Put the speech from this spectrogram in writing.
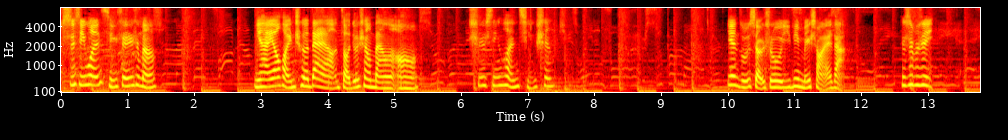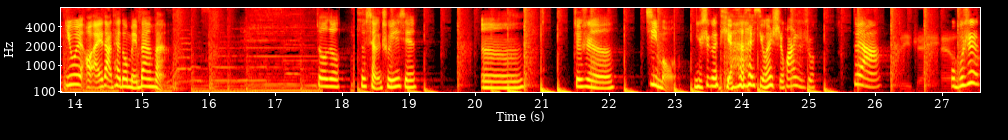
痴心换情深是吗？你还要还车贷啊？早就上班了啊。痴心换情深，彦祖小时候一定没少挨打，他是不是因为哦挨打太多没办法，就就就想出一些，嗯，就是计谋。你是个铁憨憨喜欢实话实说？对啊，我不是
